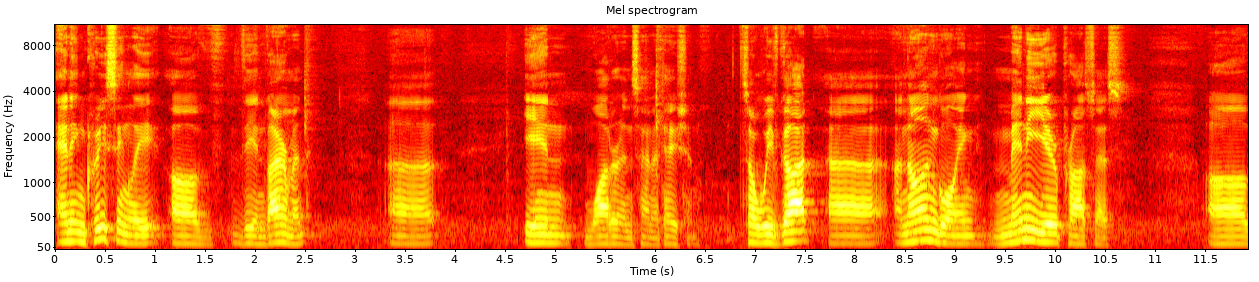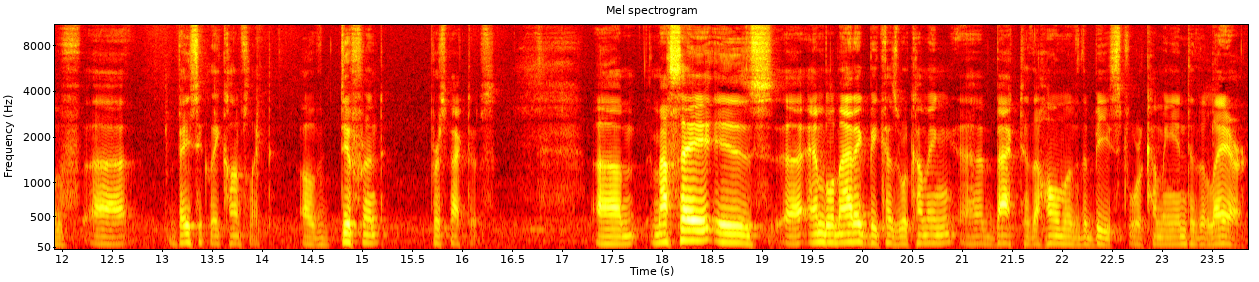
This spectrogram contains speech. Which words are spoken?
and increasingly of the environment uh, in water and sanitation. So we've got uh, an ongoing, many-year process of uh, basically conflict of different perspectives. Um, Marseille is uh, emblematic because we're coming uh, back to the home of the beast. We're coming into the lair.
